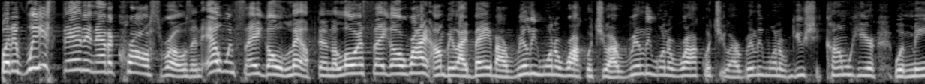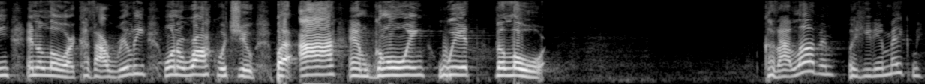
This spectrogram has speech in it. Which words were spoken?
But if we standing at a crossroads and Elwin say go left and the Lord say go right, I'm be like, babe, I really want to rock with you. I really want to rock with you. I really want to, you should come here with me and the Lord because I really want to rock with you. But I am going with the Lord. Because I love him, but he didn't make me.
